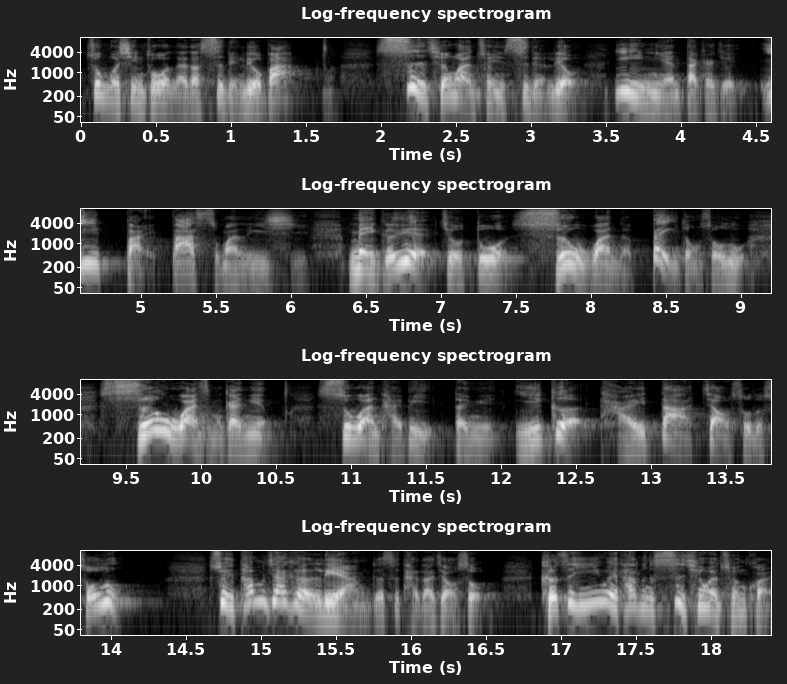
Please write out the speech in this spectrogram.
中国信托来到四点六八，四千万乘以四点六，一年大概就一百八十万利息，每个月就多十五万的被动收入。十五万什么概念？十五万台币等于一个台大教授的收入。所以他们家个两个是台大教授，可是因为他那个四千万存款，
